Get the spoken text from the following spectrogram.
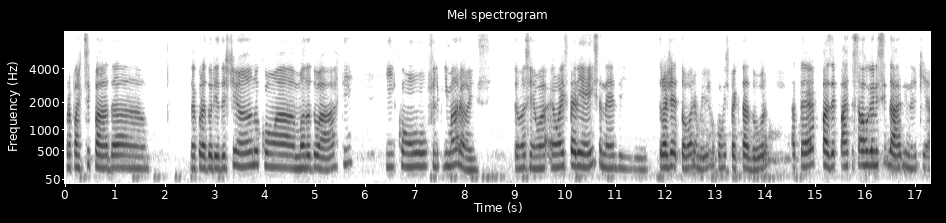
para participar da, da curadoria deste ano com a Amanda Duarte e com o Felipe Guimarães. Então, assim, é uma, é uma experiência né, de trajetória mesmo, como espectadora, até fazer parte dessa organicidade, né, que é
